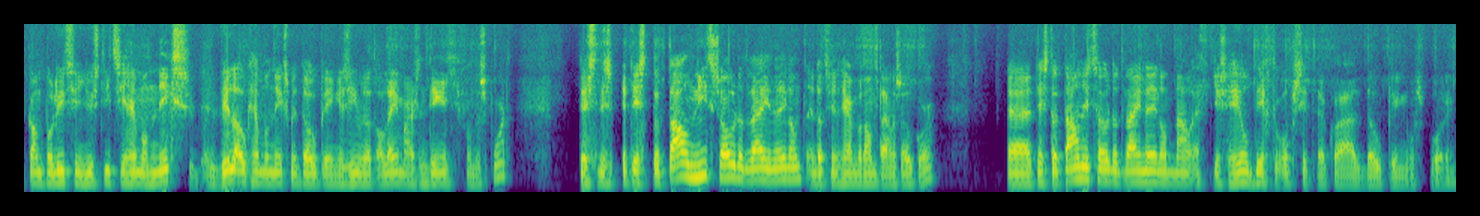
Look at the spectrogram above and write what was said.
kan politie en justitie helemaal niks, en willen ook helemaal niks met doping, en zien we dat alleen maar als een dingetje van de sport. Dus het is, het is totaal niet zo dat wij in Nederland, en dat vindt Herman Ram trouwens ook hoor, het is totaal niet zo dat wij in Nederland nou eventjes heel dichterop zitten qua doping of sporing.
